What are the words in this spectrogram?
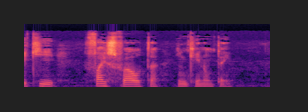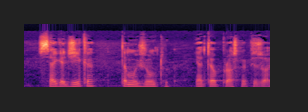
e que faz falta em quem não tem. Segue a dica, tamo junto e até o próximo episódio.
